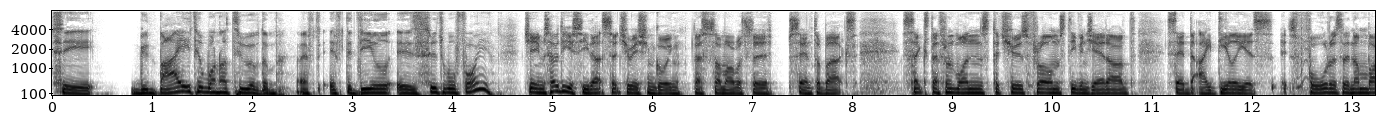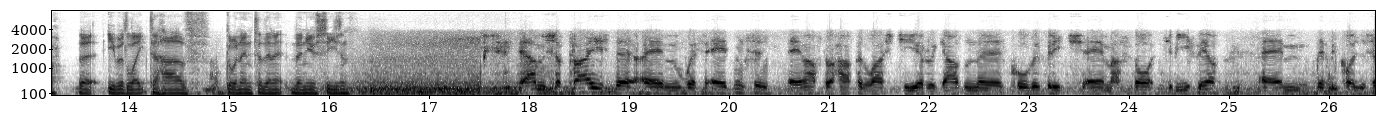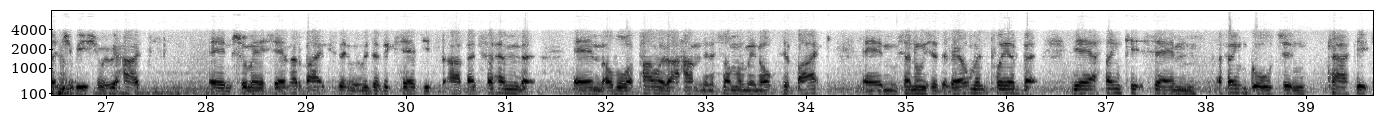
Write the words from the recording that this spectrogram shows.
say goodbye to one or two of them if if the deal is suitable for you. James, how do you see that situation going this summer with the centre backs? Six different ones to choose from. Steven Gerrard said that ideally it's it's four is the number that he would like to have going into the the new season. I'm surprised that um, with Edmundson, um, after what happened last year regarding the COVID breach, um, I thought, to be fair, um, that because of the situation where we had um, so many centre backs that we would have accepted a bid for him. But um, although apparently that happened in the summer, we knocked it back. So I know he's a development player, but yeah, I think it's I think Goldson, Katic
